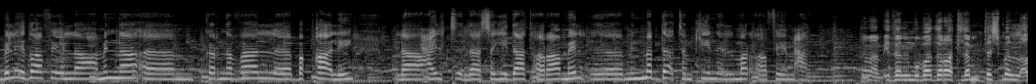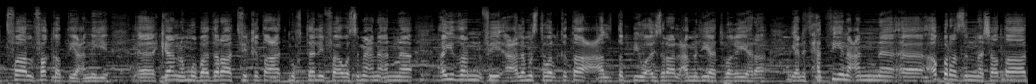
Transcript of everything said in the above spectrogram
بالإضافة إلى عملنا كرنفال بقالي لعائلة لسيدات أرامل من مبدأ تمكين المرأة في معان. تمام. اذا المبادرات لم تشمل الأطفال فقط يعني كان لهم مبادرات في قطاعات مختلفة وسمعنا أن أيضا في على مستوى القطاع الطبي وإجراء العمليات وغيرها. يعني تحدثينا عن أبرز النشاطات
